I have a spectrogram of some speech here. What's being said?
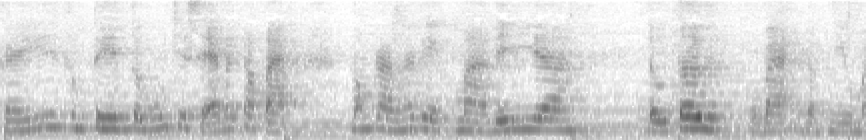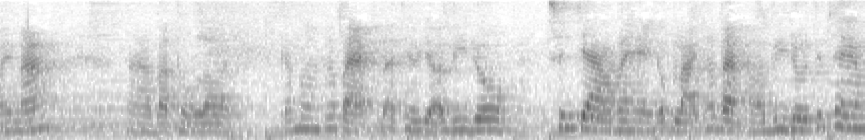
cái thông tin tôi muốn chia sẻ với các bạn. Mong rằng cái việc mà đi à, đầu tư của bạn gặp nhiều may mắn à, và thuận lợi. Cảm ơn các bạn đã theo dõi video. Xin chào và hẹn gặp lại các bạn ở video tiếp theo.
